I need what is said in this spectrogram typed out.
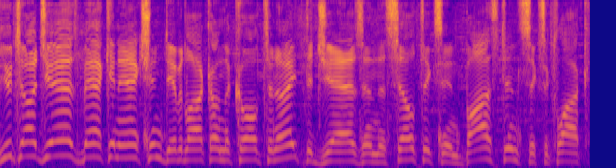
Utah Jazz back in action. David Locke on the call tonight. The Jazz and the Celtics in Boston, 6 o'clock.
